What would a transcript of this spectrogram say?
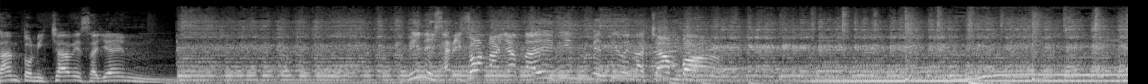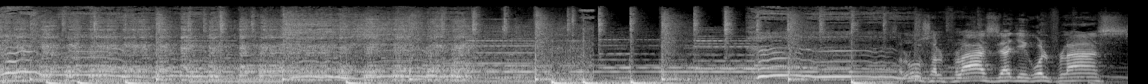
Anthony Chávez allá en. Phoenix, Arizona, ya está ahí bien metido en la chamba. Saludos al Flash, ya llegó el Flash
